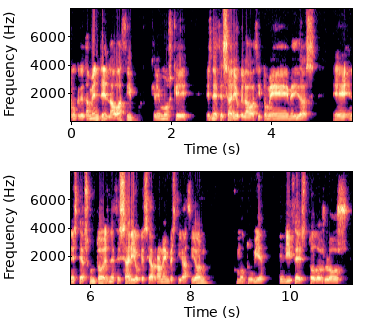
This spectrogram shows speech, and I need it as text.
concretamente en la OACI. Creemos que, es necesario que la OACI tome medidas eh, en este asunto, es necesario que se abra una investigación. Como tú bien dices, todos los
